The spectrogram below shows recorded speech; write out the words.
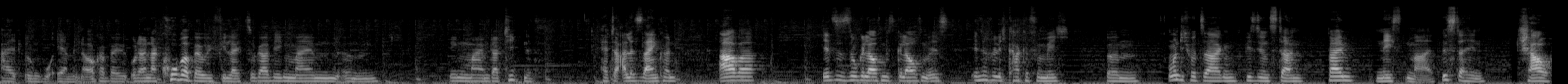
halt irgendwo eher mit einer Ockerberry oder einer Koberberry vielleicht sogar wegen meinem ähm, wegen meinem Datignis. Hätte alles sein können. Aber jetzt ist es so gelaufen, wie es gelaufen ist. Ist natürlich kacke für mich. Ähm, und ich würde sagen, wir sehen uns dann beim nächsten Mal. Bis dahin. Ciao.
